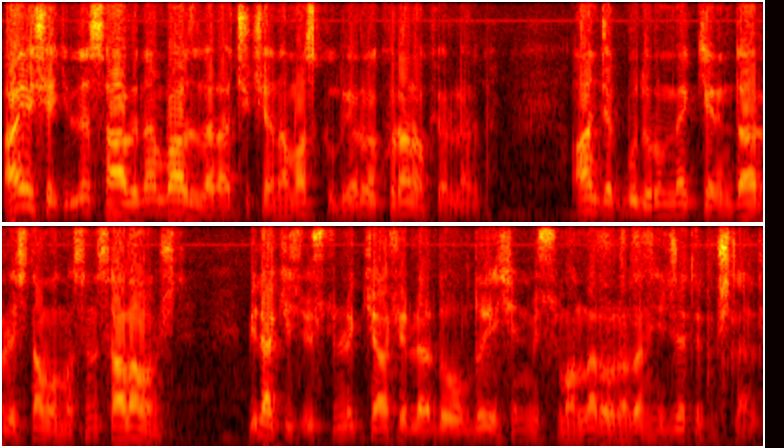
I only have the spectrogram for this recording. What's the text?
Aynı şekilde sahabeden bazıları açıkça namaz kılıyor ve Kur'an okuyorlardı. Ancak bu durum Mekke'nin Darül İslam olmasını sağlamamıştı. Bilakis üstünlük kafirlerde olduğu için Müslümanlar oradan hicret etmişlerdi.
